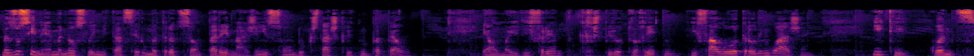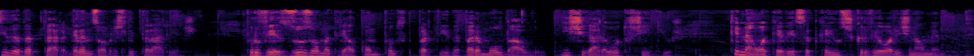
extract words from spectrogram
Mas o cinema não se limita a ser uma tradução para imagem e som do que está escrito no papel. É um meio diferente, que respira outro ritmo e fala outra linguagem, e que, quando decide adaptar grandes obras literárias, por vezes usa o material como ponto de partida para moldá-lo e chegar a outros sítios que não a cabeça de quem os escreveu originalmente.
